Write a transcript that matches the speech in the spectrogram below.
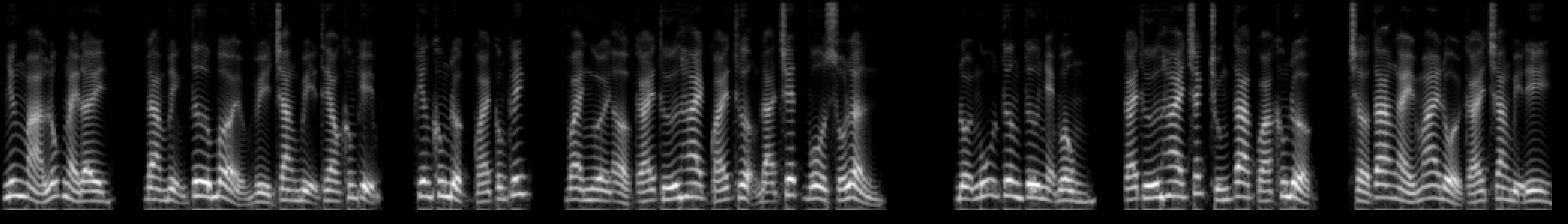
nhưng mà lúc này đây, đàm vịnh tư bởi vì trang bị theo không kịp, khiêng không được quái công kích, vài người ở cái thứ hai quái thượng đã chết vô số lần. Đội ngũ tương tư nhẹ bông, cái thứ hai trách chúng ta quá không được, chờ ta ngày mai đổi cái trang bị đi.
